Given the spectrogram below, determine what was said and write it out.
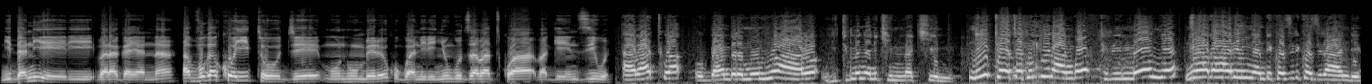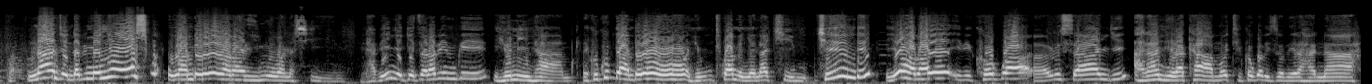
ni Daniyeli Baragayana avuga ko yitoje mu ntumbero yo kugwanira inyungu z'abatwa bagenzi we abatwa ubwa mbere mu ntwaro ntitumenya n'ikintu na kimwe nitoje kugira ngo tubimenye niba hari inyandiko ziriko zirandikwa nanjye ndabimenyeshwa uwa mbere we babarimwe wanashimye ntabinyegeza arabimbwira iyo ni intambwe kuko ubwa mbere noneho ntitwamenye na kimwe kindi iyo habaye ibikorwa ah, rusangi arantera kamo ibikorwa bizobera hanaha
